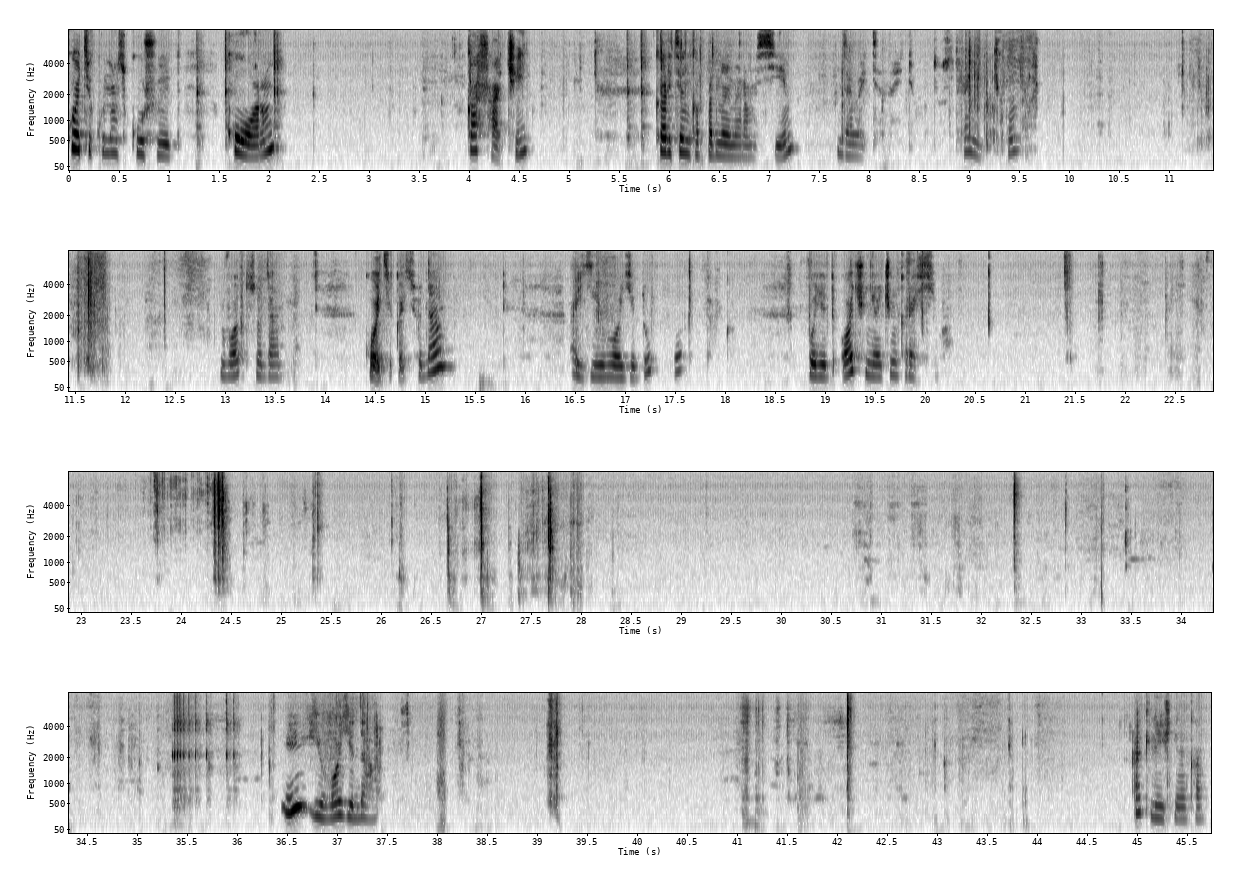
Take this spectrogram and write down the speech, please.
Котик у нас кушает корм. Кошачий. Картинка под номером 7. Давайте найдем эту страничку. Вот сюда. Котика сюда. его еду вот так. Будет очень-очень красиво. И его еда. Отличненько.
